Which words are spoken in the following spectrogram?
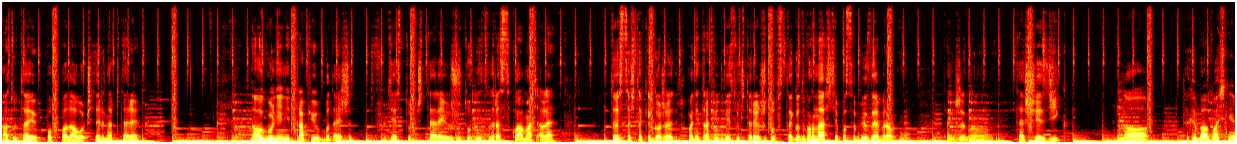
a tutaj powpadało 4 na 4 no ogólnie nie trafił bodajże 24 rzutów, nie chcę teraz skłamać, ale to jest coś takiego, że chyba nie trafił 24 rzutów, z tego 12 po sobie zebrał, nie? Także no, też jest dzik. No, to chyba właśnie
